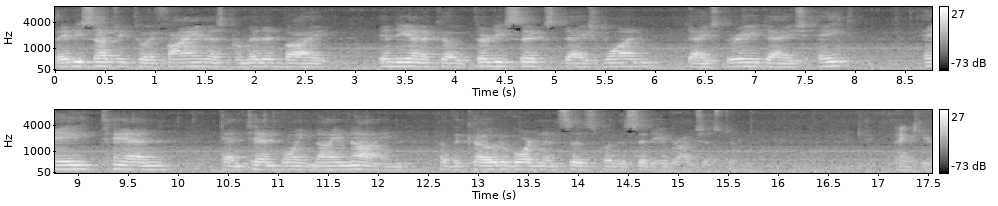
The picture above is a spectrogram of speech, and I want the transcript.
may be subject to a fine as permitted by Indiana Code 36 1 3 8 A10 and 10.99 of the Code of Ordinances for the City of Rochester. Thank you.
